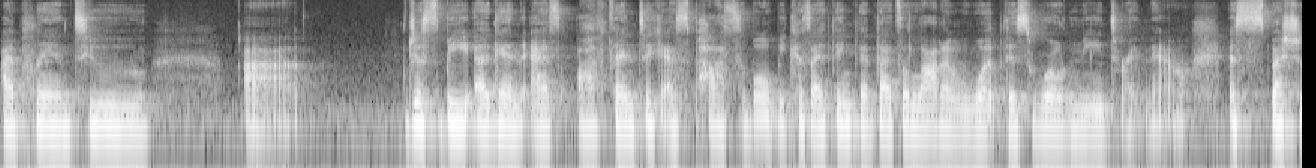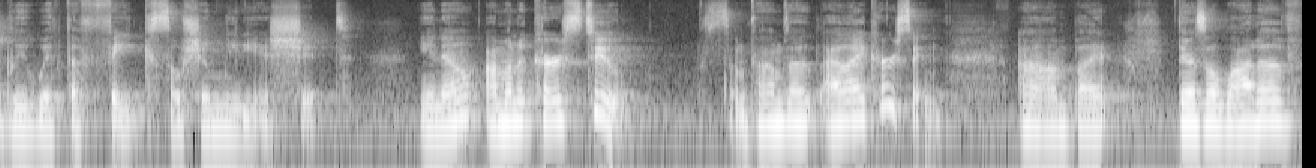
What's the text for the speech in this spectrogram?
I plan to uh, just be, again, as authentic as possible because I think that that's a lot of what this world needs right now, especially with the fake social media shit. You know, I'm going to curse too. Sometimes I, I like cursing. Um, but there's a lot of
